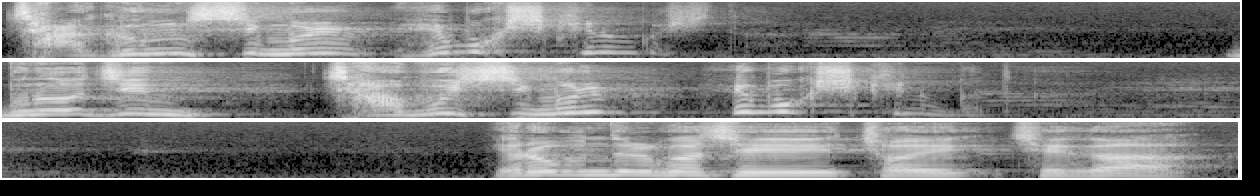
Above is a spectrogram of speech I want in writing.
자긍심을 회복시키는 것이다. 무너진 자부심을 회복시키는 거다. 여러분들과 제, 저, 제가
